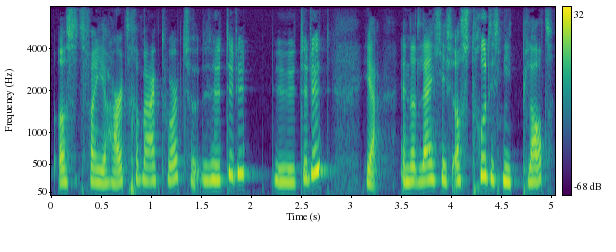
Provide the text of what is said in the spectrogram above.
als het van je hart gemaakt wordt. Zo, ja, en dat lijntje is als het goed is niet plat,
